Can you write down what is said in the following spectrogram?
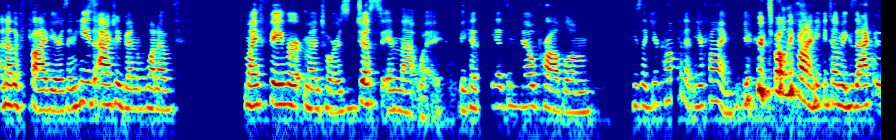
another five years, and he's actually been one of my favorite mentors just in that way because he has no problem. He's like, You're confident, you're fine, you're totally fine. He can tell me exactly.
